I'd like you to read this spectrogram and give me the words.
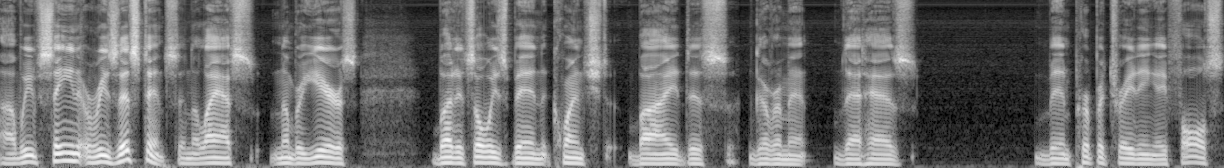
uh, we've seen resistance in the last number of years, but it's always been quenched by this government that has been perpetrating a false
